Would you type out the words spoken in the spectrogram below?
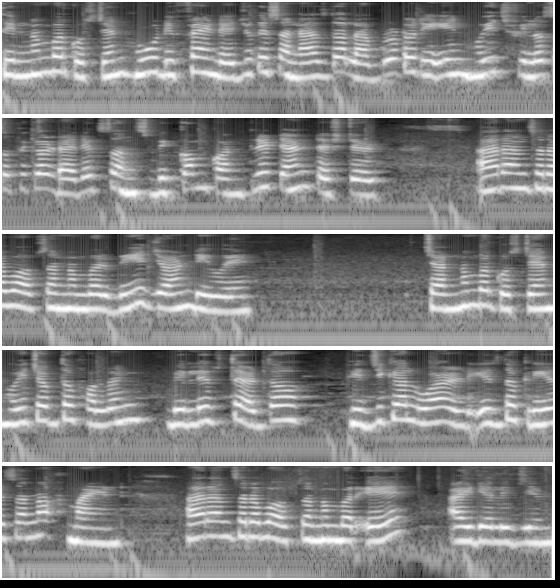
तीन number question who defined education as the laboratory in which philosophical directions become concrete and tested our answer अब option number B John Dewey चार number question which of the following believes that the physical world is the creation of mind our answer अब ऑप्शन नंबर ए आइडियलिज्म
